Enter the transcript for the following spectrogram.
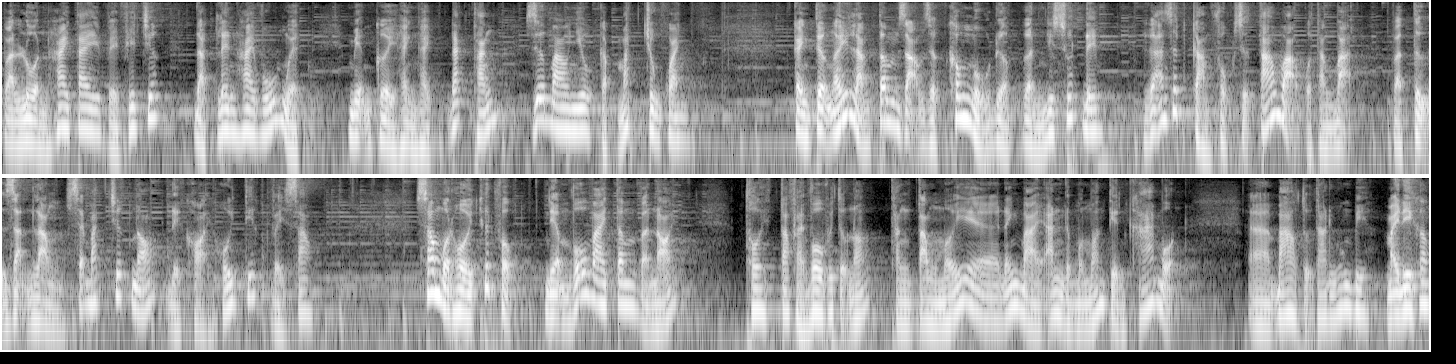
và luồn hai tay về phía trước, đặt lên hai vú Nguyệt, miệng cười hành hạch đắc thắng giữa bao nhiêu cặp mắt chung quanh. Cảnh tượng ấy làm Tâm dạo dực không ngủ được gần như suốt đêm. Gã rất cảm phục sự táo bạo của thằng bạn và tự dặn lòng sẽ bắt trước nó để khỏi hối tiếc về sau. Sau một hồi thuyết phục, Niệm vỗ vai Tâm và nói: "Thôi, ta phải vô với tụi nó, thằng Tòng mới ờ, đánh bài ăn được một món tiền khá bộn. À, bao tụi tao đi uống bia, mày đi không?"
